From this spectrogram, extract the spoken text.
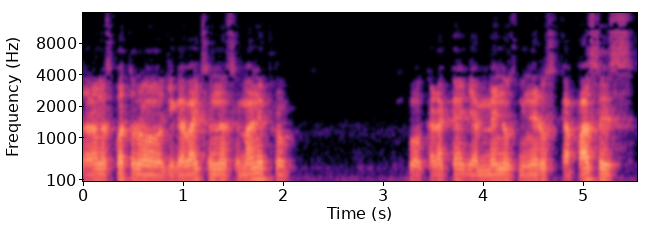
a las 4 GB en una semana y provocará que haya menos mineros capaces.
